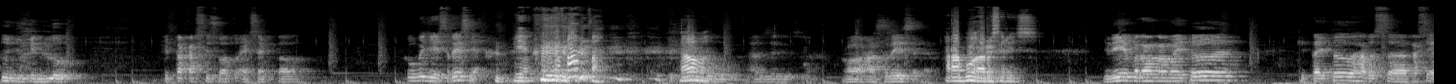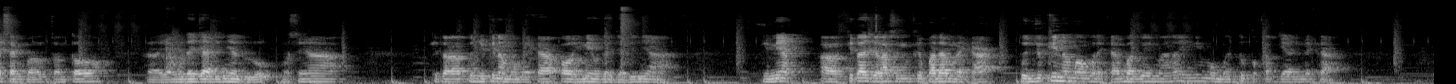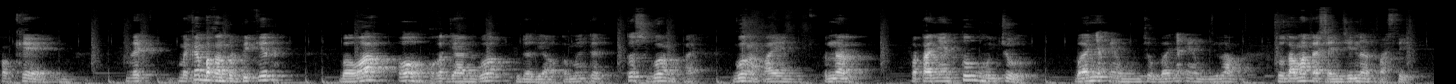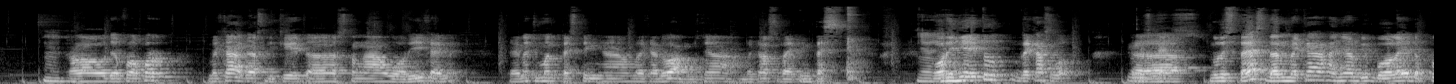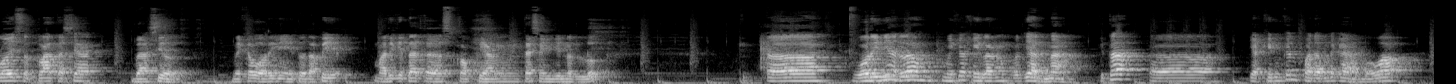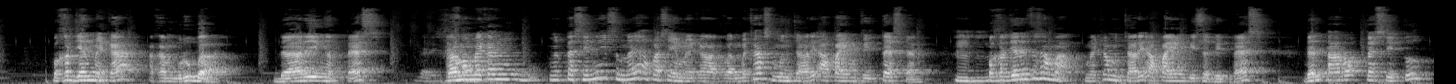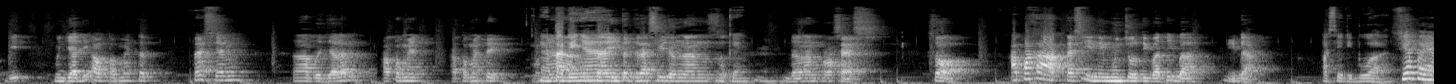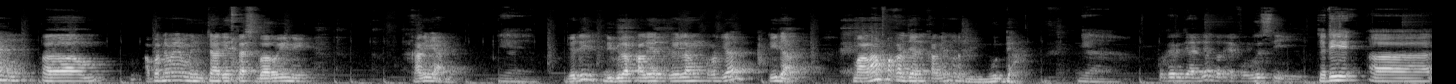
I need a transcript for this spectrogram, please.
tunjukin dulu. Kita kasih suatu example. Kok gue jadi serius ya? ya nggak apa-apa. Harus serius lah. Oh harus serius ya? Rabu harus serius jadi pertama itu kita itu harus eh, kasih example contoh eh, yang udah jadinya dulu. Maksudnya kita tunjukin sama mereka oh ini udah jadinya. Ini eh, kita jelasin kepada mereka. Tunjukin sama mereka bagaimana ini membantu pekerjaan mereka. Oke. Mereka, mereka bakal berpikir bahwa oh pekerjaan gua udah di automated. Terus gua ngapain? Gua ngapain? Benar pertanyaan itu muncul. Banyak yang muncul banyak yang bilang. Terutama test engineer pasti. Hmm. kalau developer mereka agak sedikit eh, setengah worry kayaknya. Karena cuma testingnya mereka doang. Maksudnya mereka harus writing test. Ya, ya. worry-nya itu mereka su- Nulis eh, tes. nulis tes dan mereka hanya boleh deploy setelah tesnya berhasil. Mereka worry-nya itu. Tapi mari kita ke scope yang test engineer dulu worry-nya adalah mereka kehilangan pekerjaan. Nah, kita eh, yakinkan pada mereka bahwa pekerjaan mereka akan berubah dari ngetes. Dari Selama mereka nge- ngetes ini sebenarnya apa sih yang mereka lakukan? Mereka harus mencari apa yang dites kan. Mhm. Pekerjaan itu sama. Mereka mencari apa yang bisa dites dan taruh tes itu di, menjadi automated test yang uh, berjalan automat automatic. Yang tadinya- terintegrasi dengan Oke. dengan proses. So, apakah tes ini muncul tiba-tiba? Tidak. pasti dibuat Siapa yang um, apa namanya mencari tes baru ini? Kalian. Iya, iya. Jadi dibilang kalian kehilangan pekerjaan? Tidak. Malah pekerjaan kalian lebih mudah. Ya. pekerjaannya berevolusi Jadi eh,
